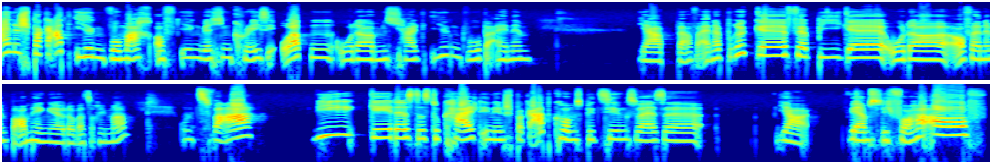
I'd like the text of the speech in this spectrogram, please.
einen Spagat irgendwo mache, auf irgendwelchen crazy Orten oder mich halt irgendwo bei einem, ja, auf einer Brücke verbiege oder auf einem Baum hänge oder was auch immer. Und zwar, wie geht es, dass du kalt in den Spagat kommst, beziehungsweise ja, wärmst du dich vorher auf?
